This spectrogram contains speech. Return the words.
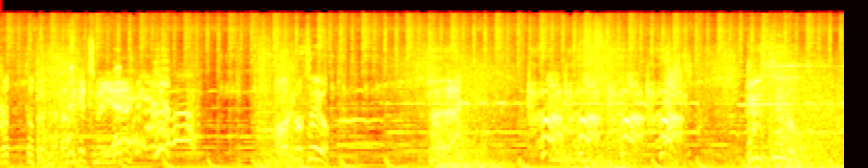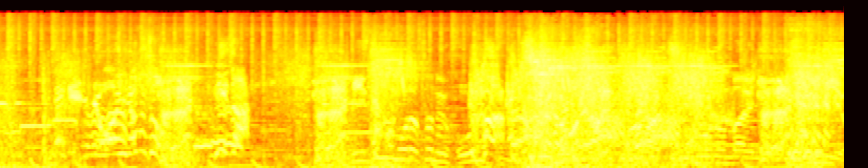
とっとと片付けちまいや。任せよ。うるせえ遠慮はいらぬぞ。いざ。水も漏らさぬ法医師我が希望の前には意味を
